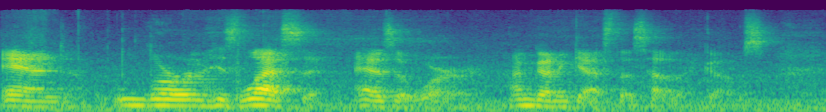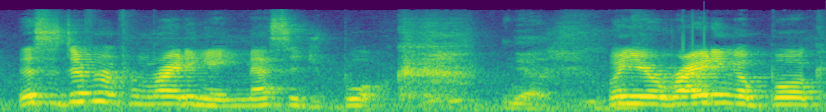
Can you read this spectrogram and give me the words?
and learn his lesson, as it were. I'm gonna guess that's how that goes. This is different from writing a message book. Yes. when you're writing a book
